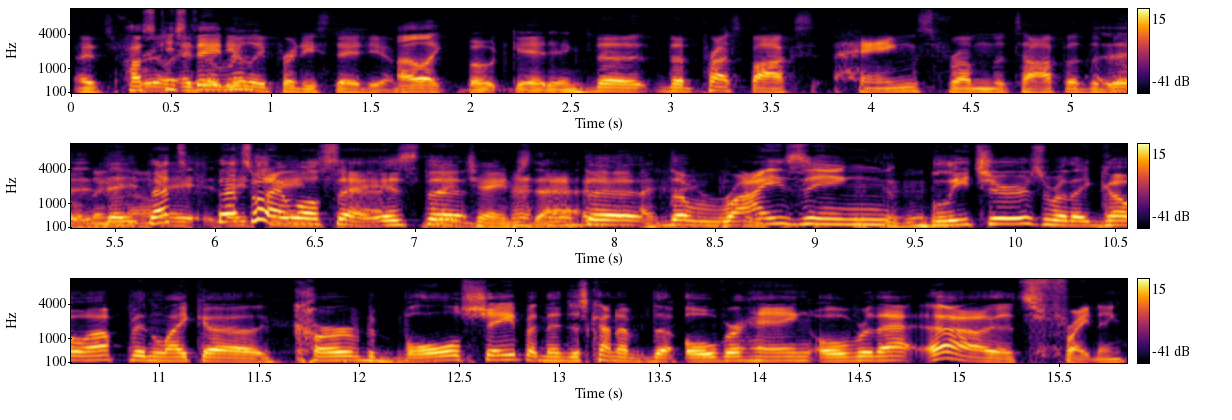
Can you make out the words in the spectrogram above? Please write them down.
It's Husky really, It's a really pretty stadium. I like boat gating. the the press box hangs from the top of the uh, building. They- though. That's- that's what I will changed say, that. is the- they changed that. The the think. rising bleachers where they go up in like a curved bowl shape and then just kind of the overhang over that. Oh, it's frightening.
